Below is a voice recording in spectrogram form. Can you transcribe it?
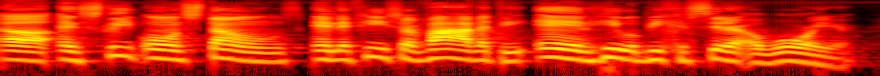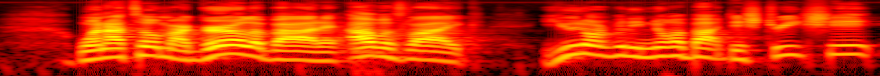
uh, and sleep on stones. And if he survived at the end, he would be considered a warrior. When I told my girl about it, I was like, "You don't really know about this street shit,"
